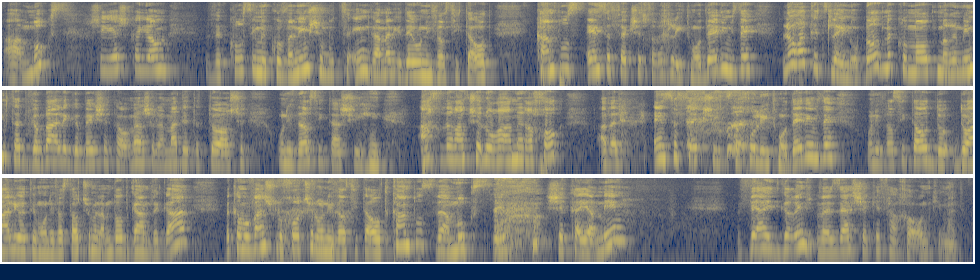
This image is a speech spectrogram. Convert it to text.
המוקס שיש כיום וקורסים מקוונים שמוצעים גם על ידי אוניברסיטאות קמפוס, אין ספק שצריך להתמודד עם זה, לא רק אצלנו, בעוד מקומות מרימים קצת גבה לגבי שאתה אומר שלמדת תואר של אוניברסיטה שהיא אך ורק של הוראה מרחוק, אבל אין ספק שיצטרכו להתמודד עם זה, אוניברסיטאות דואליות הן אוניברסיטאות שמלמדות גם וגם, וכמובן שלוחות של אוניברסיטאות קמפוס והמוקס שקיימים, והאתגרים, וזה השקף האחרון כמעט.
